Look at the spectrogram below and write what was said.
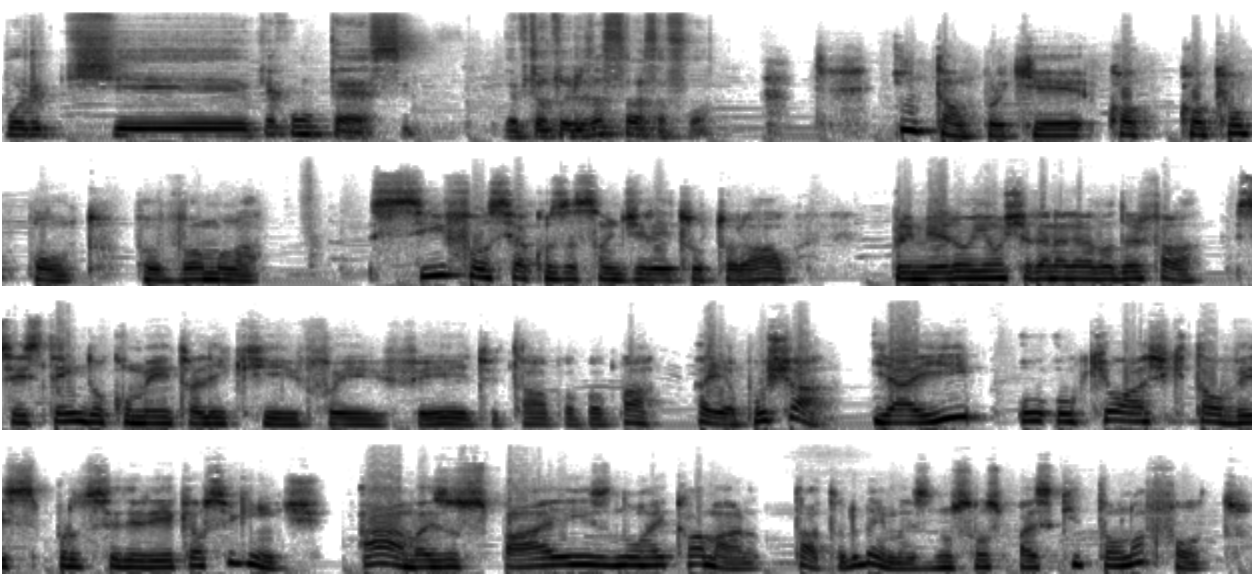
porque o que acontece? Deve ter autorização essa foto. Então, porque qual, qual que é o ponto? Vamos lá. Se fosse acusação de direito autoral, primeiro iam chegar na gravadora e falar: vocês têm documento ali que foi feito e tal, papapá? Aí ia puxar. E aí, o, o que eu acho que talvez procederia que é o seguinte: ah, mas os pais não reclamaram. Tá, tudo bem, mas não são os pais que estão na foto.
